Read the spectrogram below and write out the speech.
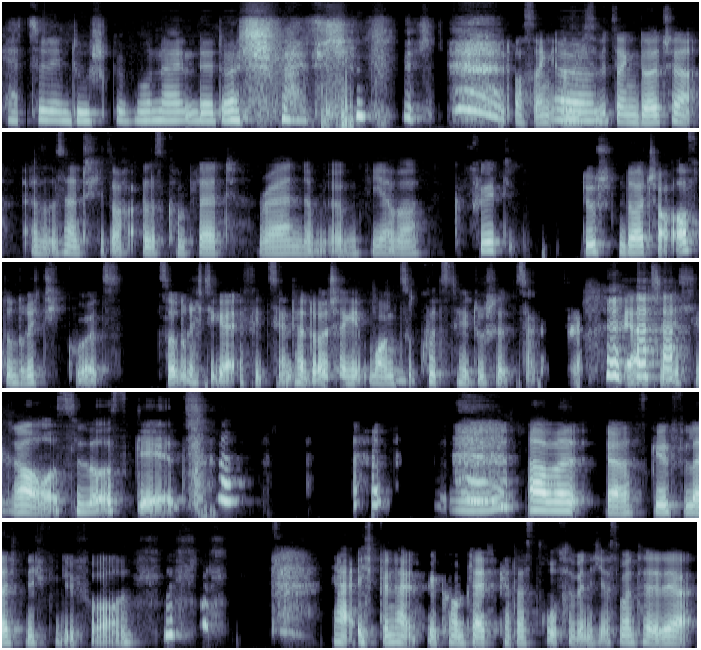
Ja, zu den Duschgewohnheiten der Deutschen weiß ich jetzt nicht. Ich würde auch sagen, also ich würde sagen, Deutscher, also ist natürlich jetzt auch alles komplett random irgendwie, aber gefühlt duscht ein Deutscher oft und richtig kurz. So ein richtiger effizienter Deutscher geht morgen zu kurz, hey, Dusche, zack, zack, fertig, raus, los geht's. Mhm. Aber ja, es gilt vielleicht nicht für die Frauen. Ja, ich bin halt eine komplette Katastrophe, wenn ich erstmal unter der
